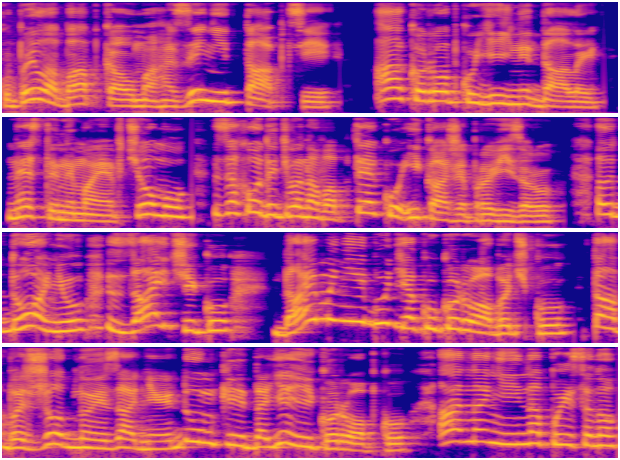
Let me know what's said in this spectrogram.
Купила бабка у магазині тапці, а коробку їй не дали. Нести немає в чому. Заходить вона в аптеку і каже провізору: Доню, зайчику, дай мені будь-яку коробочку. Та без жодної задньої думки дає їй коробку, а на ній написано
